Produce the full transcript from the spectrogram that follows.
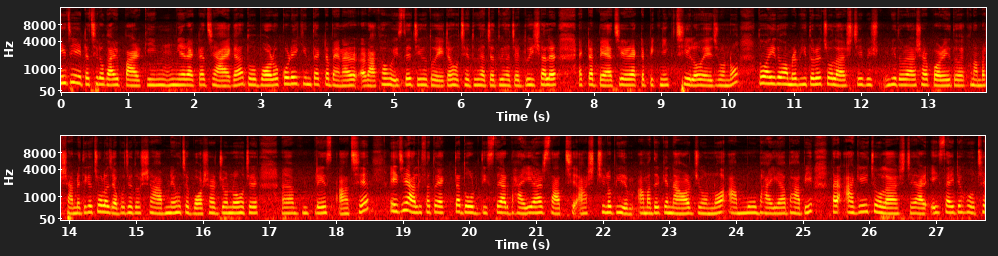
এই যে এটা ছিল গাড়ি পার্কিংয়ের একটা জায়গা, তো বড় করে কিন্তু একটা ব্যানার রাখা হয়েছে। যেহেতু এটা হচ্ছে দুই হাজার দুই হাজার দুই সালের একটা ব্যাচের একটা পিকনিক ছিল এই জন্য। তো এই তো আমরা ভিতরে চলে আসছি। ভিতরে আসার পরে তো এখন আমরা সামনের দিকে চলে যাব। যেহেতু সামনে হচ্ছে বসার জন্য হচ্ছে প্লেস আছে। এই যে আলিফা তো একটা দৌড় দিচ্ছে আর ভাইয়া আর সাথে আসছিল আমাদেরকে নেওয়ার জন্য। আম্মু, ভাইয়া, ভাবি তার আগেই চলে আসছে আর এই সাইডে হচ্ছে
